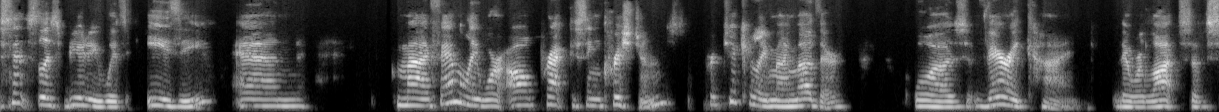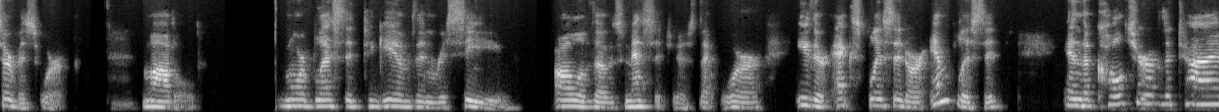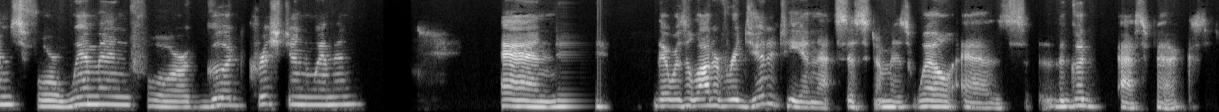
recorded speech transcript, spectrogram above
senseless beauty was easy and my family were all practicing christians particularly my mother was very kind there were lots of service work modeled more blessed to give than receive all of those messages that were either explicit or implicit in the culture of the times for women for good christian women and there was a lot of rigidity in that system as well as the good aspects.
